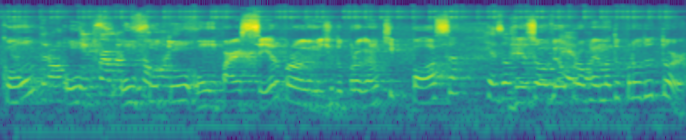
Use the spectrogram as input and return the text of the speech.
com o, um futuro, um parceiro provavelmente do programa que possa resolver, resolver o, problema. o, problema. do produtor.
